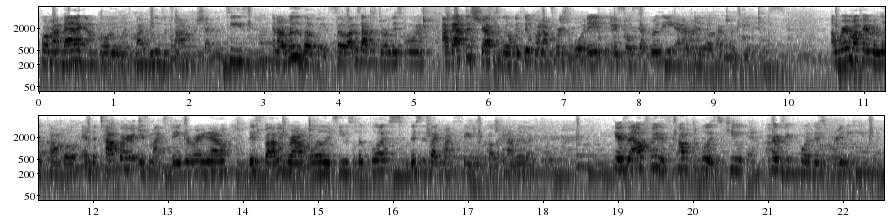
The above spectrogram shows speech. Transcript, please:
For my bag, I'm going with my Louis Vuitton Pochette Métis, and I really love it, so I decided to throw this on. I got this strap to go with it when I first bought it, and it's sold separately, and I really love how chunky it is. I'm wearing my favorite lip combo and the topper is my favorite right now. This Bobbi Brown oil infused lip gloss. This is like my favorite color and I really like flavor. Here's the outfit, it's comfortable, it's cute and perfect for this rainy evening.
